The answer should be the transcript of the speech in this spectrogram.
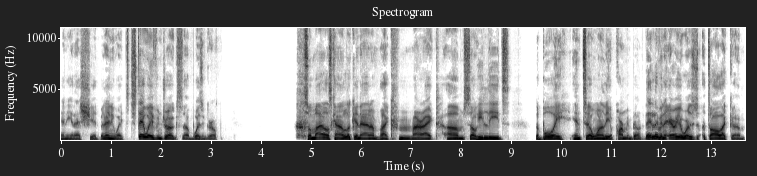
any of that shit but anyway stay away from drugs uh, boys and girls so milo's kind of looking at him like hmm all right um so he leads the boy into one of the apartment buildings. They live in an area where it's, it's all like um,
